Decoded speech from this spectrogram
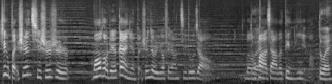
这个本身其实是 motto 这个概念本身就是一个非常基督教文化下的定义嘛。对。对，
